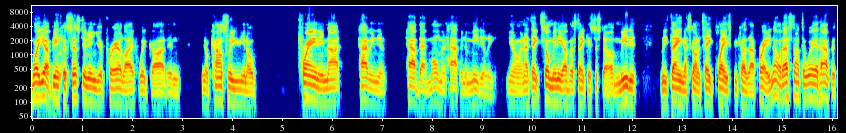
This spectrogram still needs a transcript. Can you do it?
Well, yeah, being consistent in your prayer life with God and, you know, constantly, you know, praying and not having to have that moment happen immediately, you know, and I think so many of us think it's just a immediately thing that's going to take place because I pray. No, that's not the way it happens.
